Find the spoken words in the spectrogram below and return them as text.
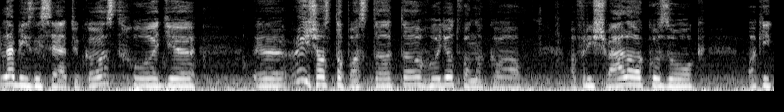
lebizniszeltük azt, hogy ő is azt tapasztalta, hogy ott vannak a, a friss vállalkozók, akik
